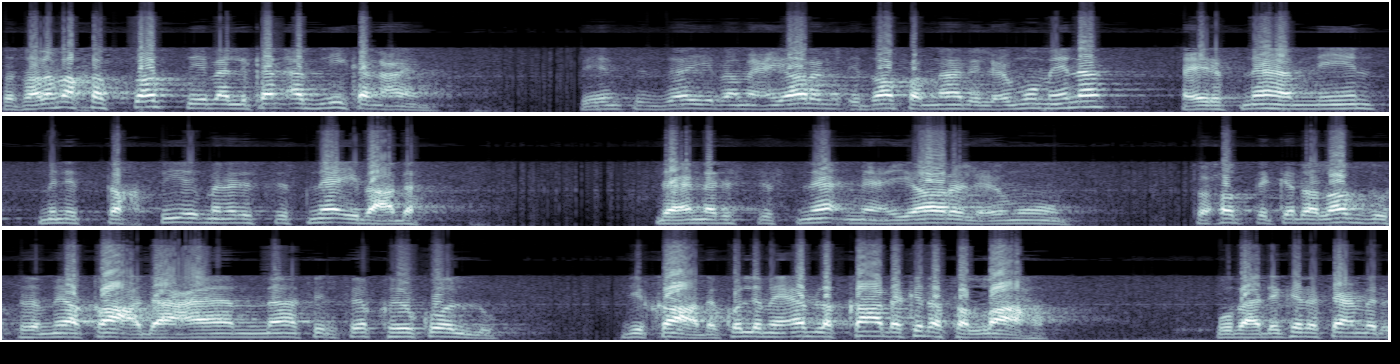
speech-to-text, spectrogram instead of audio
فطالما خصصت يبقى اللي كان قبليه كان عام. فهمت إزاي؟ يبقى معيار الإضافة انها للعموم هنا عرفناها منين؟ من التخصيص من الاستثناء بعدها. لأن الاستثناء معيار العموم. تحط كده لفظ وتسميها قاعدة عامة في الفقه كله. دي قاعدة كل ما يقابلك قاعدة كده طلعها. وبعد كده تعمل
